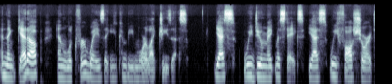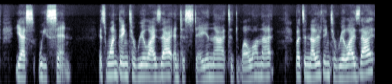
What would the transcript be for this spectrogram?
and then get up and look for ways that you can be more like Jesus Yes, we do make mistakes. Yes, we fall short. Yes, we sin. It's one thing to realize that and to stay in that, to dwell on that. But it's another thing to realize that.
